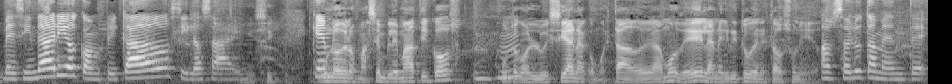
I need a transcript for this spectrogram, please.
Vecindario complicado, si los hay. Y sí. Que- Uno de los más emblemáticos, junto con Luisiana como estado, digamos, de la negritud en Estados Unidos. Absolutamente.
